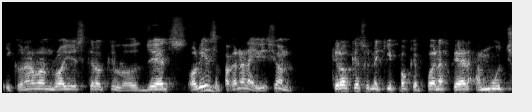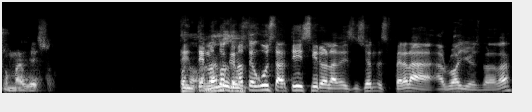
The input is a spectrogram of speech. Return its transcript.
Y con Aaron Rodgers creo que los Jets, olvídense para ganar la división, creo que es un equipo que pueden aspirar a mucho más de eso. te, noto que no te gusta a ti, Ciro, la decisión de esperar a, a Rodgers, ¿verdad?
